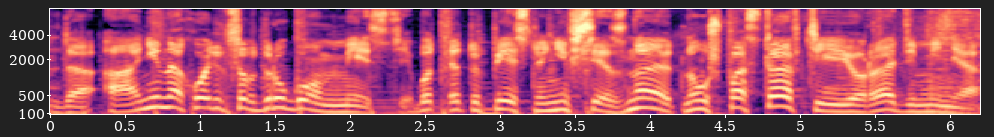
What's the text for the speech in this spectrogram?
Да, а они находятся в другом месте. Вот эту песню не все знают, но уж поставьте ее ради меня.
